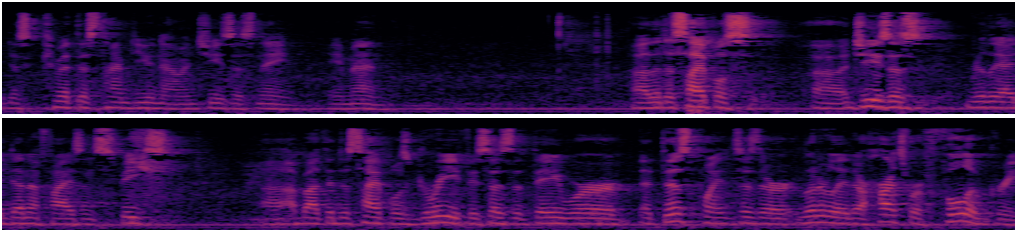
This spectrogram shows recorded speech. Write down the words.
We just commit this time to you now in Jesus' name. Amen. Uh, the disciples, uh, Jesus really identifies and speaks uh, about the disciples' grief. He says that they were, at this point, it says they're literally their hearts were full of grief.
